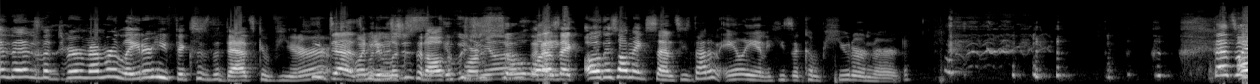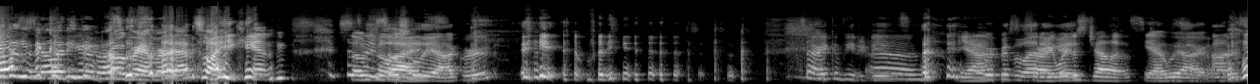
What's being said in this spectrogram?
And then, but remember later he fixes the dad's computer. He does, when he looks just- at all the it was just formulas. so, and I was like- like, "Oh, this all makes sense. He's not an alien. He's a computer nerd. That's why Oh, he he's a computer programmer. That's why he can't That's why he's socialize." socially awkward. but he, sorry, computer dudes. Uh, yeah, work with sorry, we're just jealous. Yeah, we are. Honestly,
